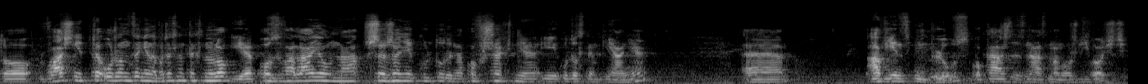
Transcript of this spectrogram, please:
To właśnie te urządzenia, nowoczesne technologie pozwalają na szerzenie kultury, na powszechnie jej udostępnianie, e, a więc in plus, bo każdy z nas ma możliwość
